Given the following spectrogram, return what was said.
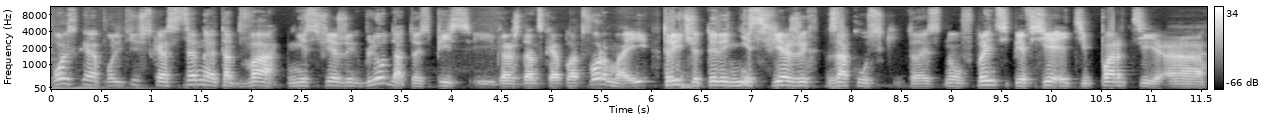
польская политическая сцена это два несвежих блюда то есть пис и гражданская платформа и 3-4 несвежих закуски то есть ну в принципе все эти партии э,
